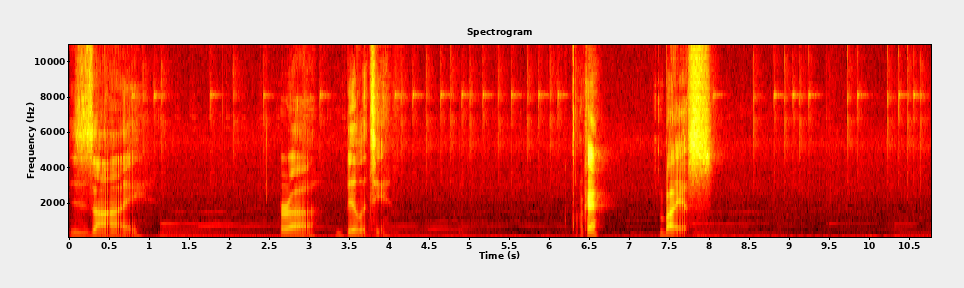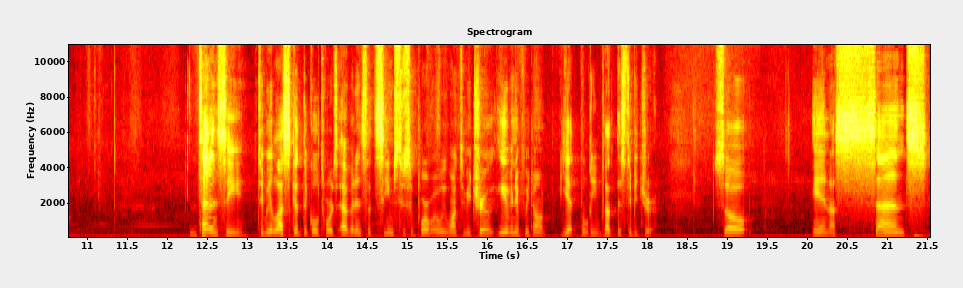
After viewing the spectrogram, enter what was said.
Desirability. Okay? Bias. The tendency to be less skeptical towards evidence that seems to support what we want to be true, even if we don't yet believe that is to be true. So, in a sense,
